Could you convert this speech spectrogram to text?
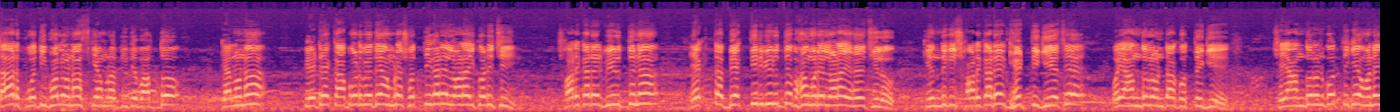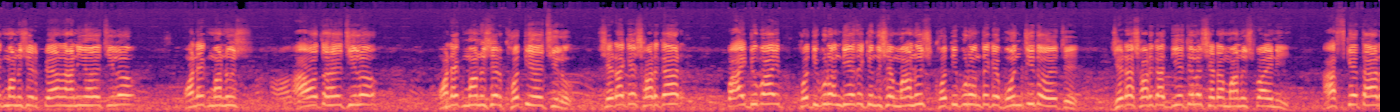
তার প্রতিফলন আজকে আমরা দিতে বাধ্য। কেননা, পেটে কাপড় বেঁধে আমরা সত্যিকারের লড়াই করেছি। সরকারের বিরুদ্ধে না, একটা ব্যক্তির বিরুদ্ধে ভাঙড়ে লড়াই হয়েছিল। কিন্তু কি সরকারের ঘেঁটতি গিয়েছে ওই আন্দোলনটা করতে গিয়ে? সেই আন্দোলন করতে গিয়ে অনেক মানুষের প্রাণহানি হয়েছিল, অনেক মানুষ আহত হয়েছিল, অনেক মানুষের ক্ষতি হয়েছিল। সেটাকে সরকার পাই টু পাই ক্ষতিপূরণ দিয়েছে, কিন্তু সে মানুষ ক্ষতিপূরণ থেকে বঞ্চিত হয়েছে। যেটা সরকার দিয়েছিল, সেটা মানুষ পায়নি। আজকে তার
